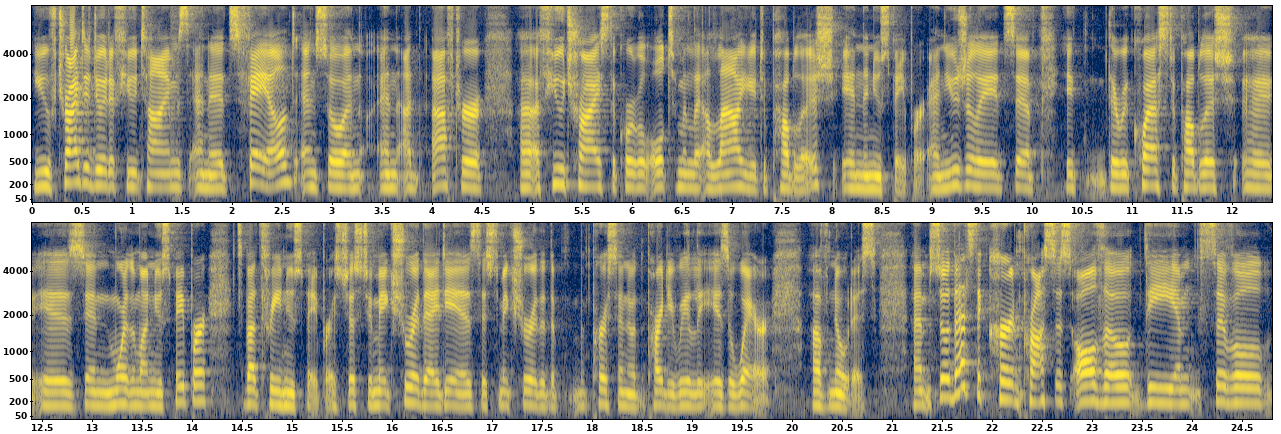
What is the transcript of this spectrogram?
you've tried to do it a few times and it's failed. And so and and after uh, a few tries the court will ultimately allow you to publish in the newspaper. And usually it's uh, it, the request to publish uh, is in more than one newspaper. It's about three newspapers just to make sure the idea is, is to make sure that the person or the party really is aware of notice. Um, so that's the current process although the um, civil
